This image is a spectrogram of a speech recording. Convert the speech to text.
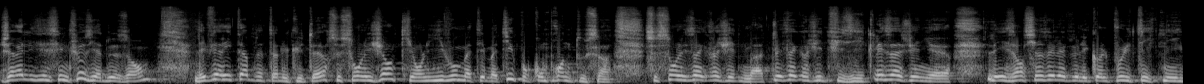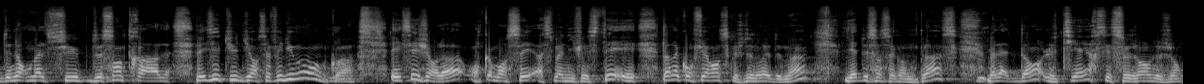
j'ai réalisé une chose il y a deux ans. Les véritables interlocuteurs, ce sont les gens qui ont le niveau mathématique pour comprendre tout ça. Ce sont les agrégés de maths, les agrégés de physique, les ingénieurs, les anciens élèves de l'école polytechnique, de Normal Sup, de Centrale, les étudiants, ça fait du monde, quoi. Et ces gens-là ont commencé à se manifester. Et dans la conférence que je donnerai demain, il y a 250 places. Là-dedans, le tiers, c'est ce genre de gens.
